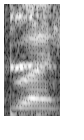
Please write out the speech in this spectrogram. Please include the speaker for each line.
Speaker 1: 对。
